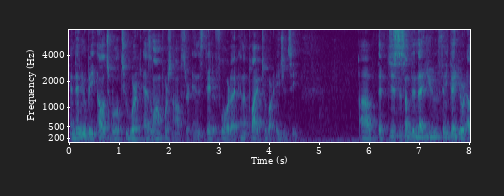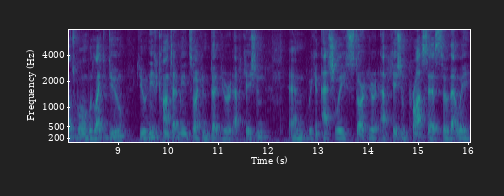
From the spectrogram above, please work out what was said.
and then you'll be eligible to work as a law enforcement officer in the state of Florida and apply to our agency. Uh, if this is something that you think that you're eligible and would like to do, you would need to contact me so I can vet your application and we can actually start your application process so that way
